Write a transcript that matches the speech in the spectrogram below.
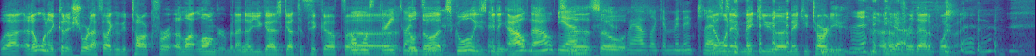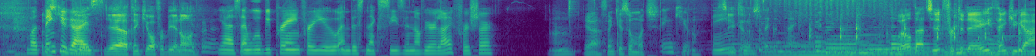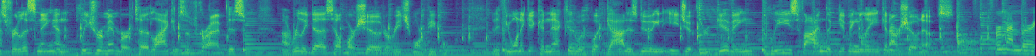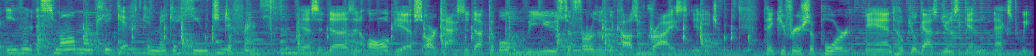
Well, I, I don't want to cut it short. I feel like we could talk for a lot longer, but I know you guys got to pick up uh, almost 3:20. Dodo at school. He's getting out now. Yeah. uh, so We have like a minute I left. don't want to make you uh, make you tardy uh, for that appointment. but But thank you been good. guys. Yeah, thank you all for being on. Yes, and we'll be praying for you and this next season of your life for sure. Yeah, thank you so much. Thank you. Thank See you you. guys. It's a good time. Well, that's it for today. Thank you guys for listening. And please remember to like and subscribe. This uh, really does help our show to reach more people. And if you want to get connected with what God is doing in Egypt through giving, please find the giving link in our show notes. Remember, even a small monthly gift can make a huge difference. Yes, it does. And all gifts are tax deductible and will be used to further the cause of Christ in Egypt. Thank you for your support and hope you'll guys join us again next week.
